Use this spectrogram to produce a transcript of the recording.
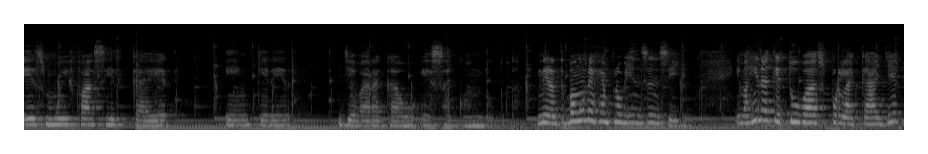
es muy fácil caer en querer llevar a cabo esa conducta. Mira, te pongo un ejemplo bien sencillo. Imagina que tú vas por la calle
